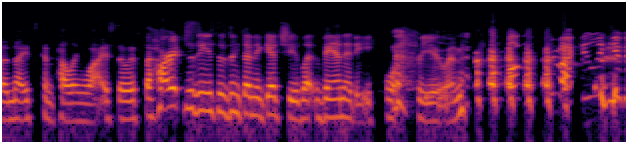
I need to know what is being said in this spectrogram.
a nice compelling why. So if the heart disease isn't going to get you, let vanity work for you. And well, I feel like you can.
